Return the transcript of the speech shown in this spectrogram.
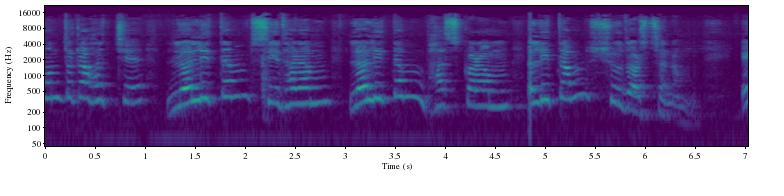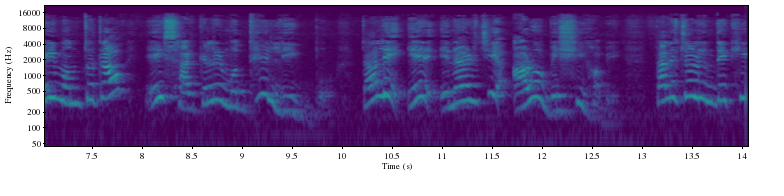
মন্ত্রটা হচ্ছে, ললিতম শ্রীধরম ললিতম ভাস্করম, ললিতম সুদর্শনম। এই মন্ত্রটাও এই সার্কেলের মধ্যে লিখব। তাহলে এর এনার্জি আরও বেশি হবে। তাহলে চলুন দেখি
